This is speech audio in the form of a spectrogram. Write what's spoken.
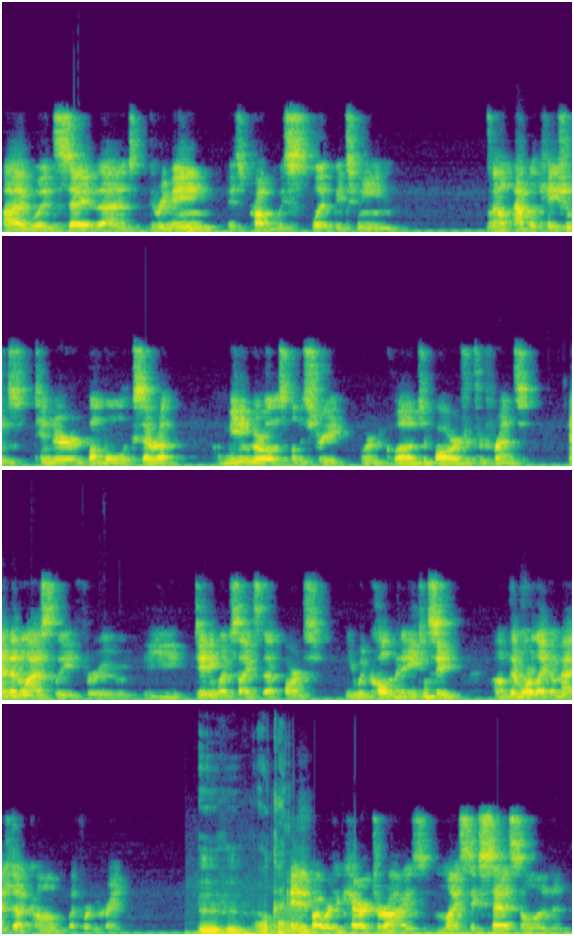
I would say that the remaining is probably split between well applications, Tinder, Bumble, etc., meeting girls on the street or in clubs or bars or through friends, and then lastly through the dating websites that aren't you would call them an agency. Um, they're more like a Match.com, but for Ukraine. Mm-hmm. Okay. And if I were to characterize my success on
